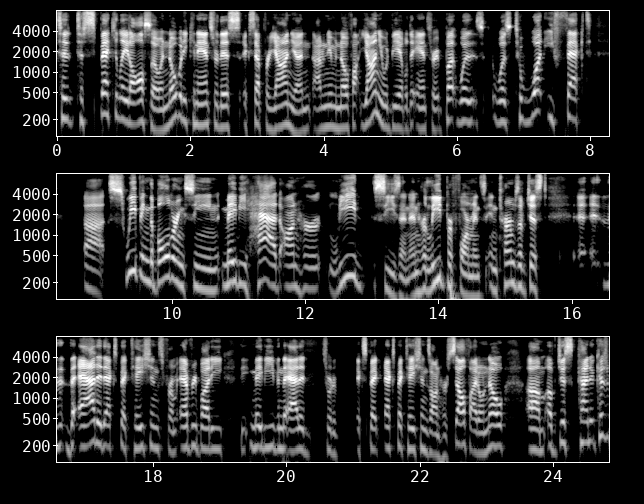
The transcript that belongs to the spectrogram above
to to speculate also, and nobody can answer this except for Janja, and I don't even know if Janja would be able to answer it. But was was to what effect uh, sweeping the bouldering scene maybe had on her lead season and her lead performance in terms of just the, added expectations from everybody, the, maybe even the added sort of expect expectations on herself. I don't know. Um, of just kind of because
